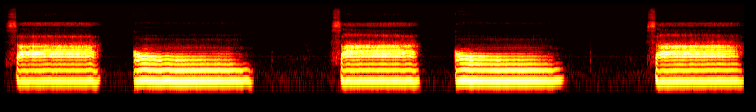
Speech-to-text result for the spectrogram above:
sa, sa, om, sa,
